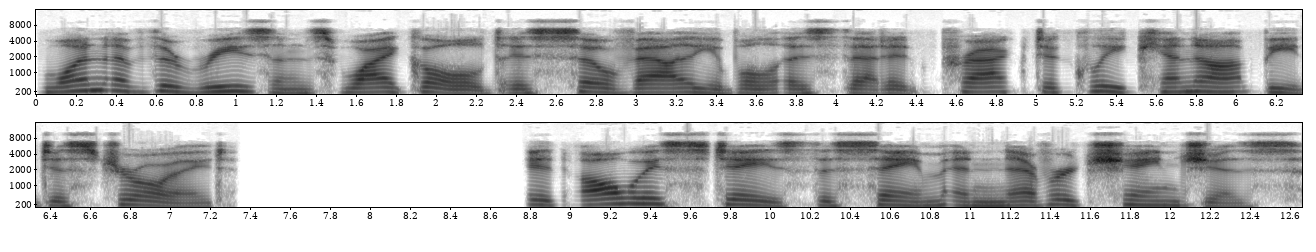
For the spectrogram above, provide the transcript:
One of the reasons why gold is so valuable is that it practically cannot be destroyed. It always stays the same and never changes.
